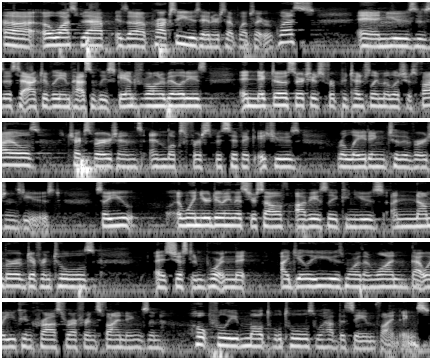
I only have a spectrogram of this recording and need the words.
Uh, OWASP Zap is a proxy used to intercept website requests and uses this to actively and passively scan for vulnerabilities. And Nikto searches for potentially malicious files, checks versions, and looks for specific issues relating to the versions used. So you, when you're doing this yourself, obviously can use a number of different tools. It's just important that ideally you use more than one. That way you can cross-reference findings, and hopefully multiple tools will have the same findings.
